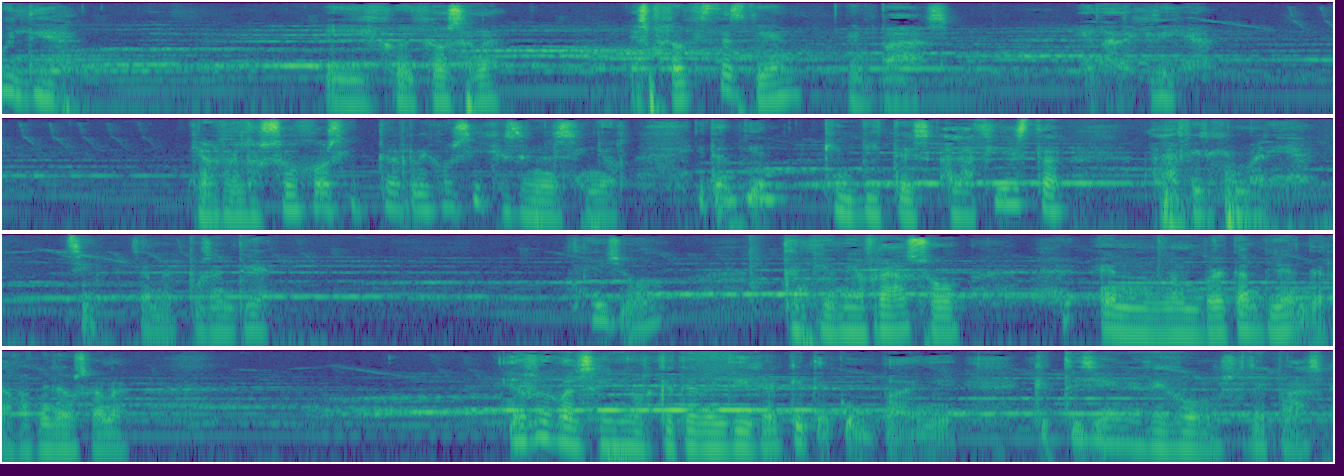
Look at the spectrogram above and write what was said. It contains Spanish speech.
Buen día. Hijo, hija Osana, espero que estés bien, en paz, en alegría. Que abras los ojos y te regocijes en el Señor. Y también que invites a la fiesta a la Virgen María. Sí, ya me puse en pie. Y yo te envío mi abrazo en nombre también de la familia Osana. Y ruego al Señor que te bendiga, que te acompañe, que te llene de gozo, de paz.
